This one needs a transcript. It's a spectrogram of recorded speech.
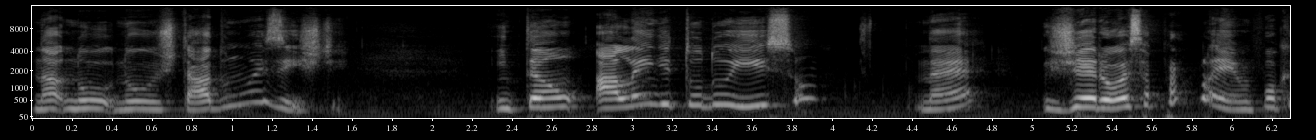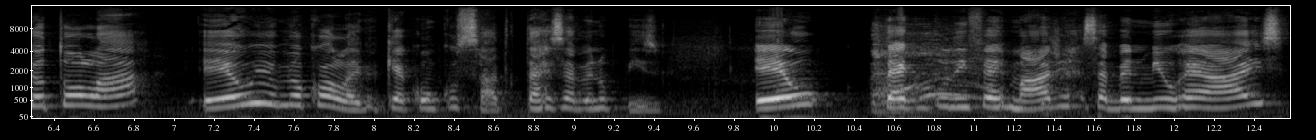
Na- no, no Estado não existe. Então, além de tudo isso, né, gerou esse problema. Porque eu tô lá, eu e o meu colega, que é concursado, que está recebendo piso. Eu, técnico de enfermagem, recebendo mil reais,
